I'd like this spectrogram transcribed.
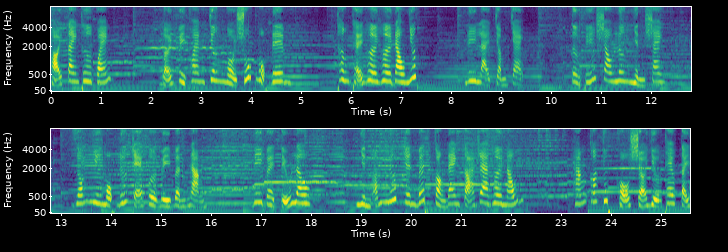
khỏi tan thư quán. Bởi vì khoan chân ngồi suốt một đêm. Thân thể hơi hơi đau nhức. Đi lại chậm chạp. Từ phía sau lưng nhìn sang, Giống như một đứa trẻ vừa bị bệnh nặng. Đi về tiểu lâu, Nhìn ấm nước trên bếp còn đang tỏa ra hơi nóng. Hắn có chút khổ sở dựa theo tẩy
